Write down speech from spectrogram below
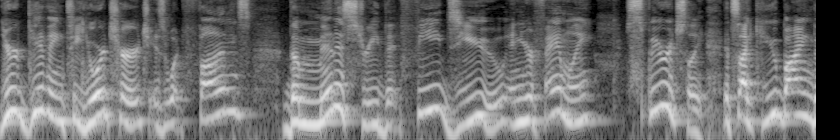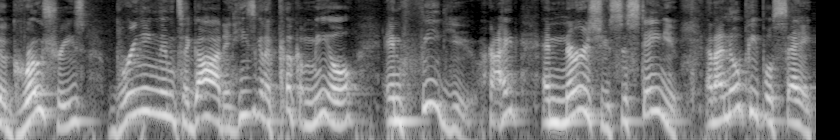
Your giving to your church is what funds the ministry that feeds you and your family spiritually. It's like you buying the groceries, bringing them to God, and He's going to cook a meal and feed you, right? And nourish you, sustain you. And I know people say,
